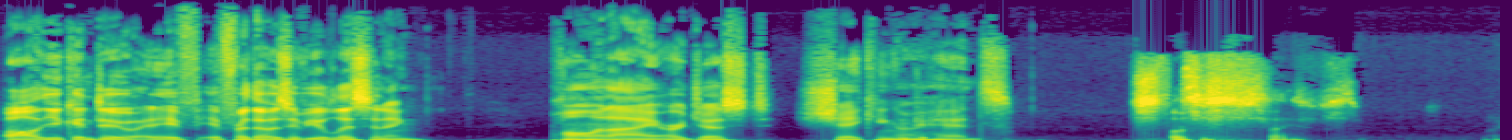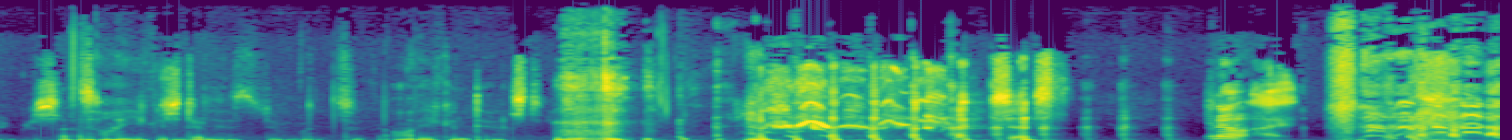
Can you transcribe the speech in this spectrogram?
all you can do. If, if for those of you listening, Paul and I are just shaking our heads. Let's just say, just- Microsoft. That's all you can do. That's all you can do. Just, you know, I,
